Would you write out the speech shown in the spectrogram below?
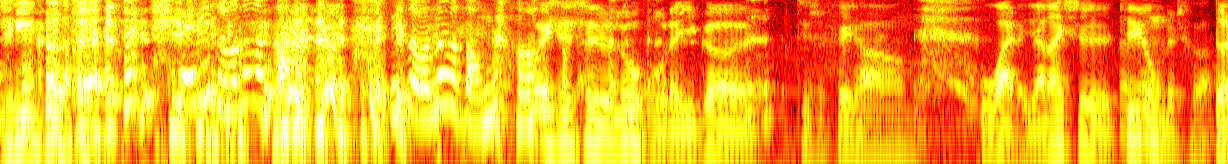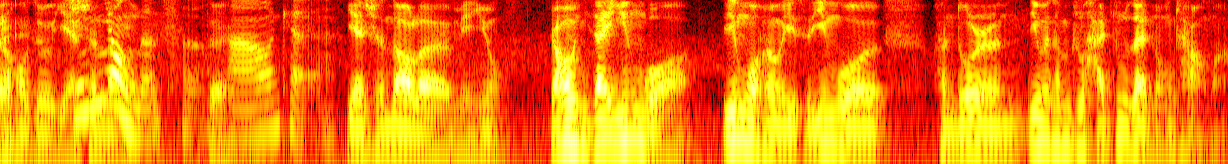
是一个 哎，你怎么那么懂？你怎么那么懂的？卫士是路虎的一个，就是非常户外的，原来是军用的车，对，然后就延伸军用的车，对，OK，延伸到了民用。然后你在英国，英国很有意思，英国很多人因为他们住还住在农场嘛。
